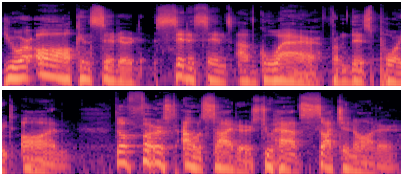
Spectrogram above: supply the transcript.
you are all considered citizens of Guer from this point on. The first outsiders to have such an honor.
